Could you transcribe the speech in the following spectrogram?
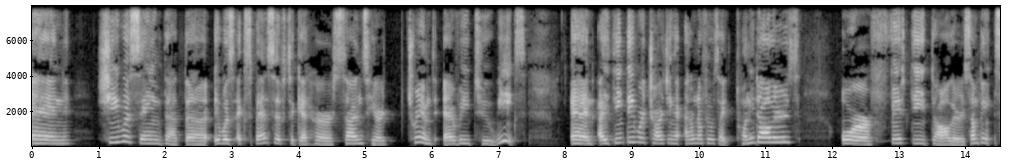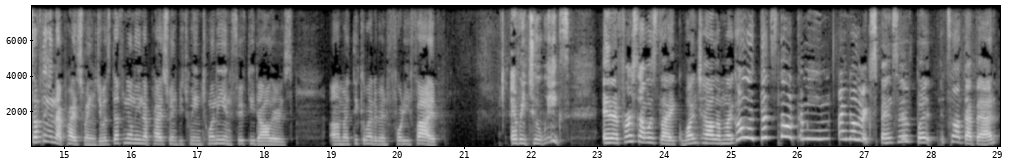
And she was saying that the it was expensive to get her son's hair trimmed every 2 weeks. And I think they were charging I don't know if it was like $20 or $50, something something in that price range. It was definitely in that price range between 20 and $50. Um I think it might have been 45 every 2 weeks. And at first I was like, one child, I'm like, oh, that's not, I mean, I know they're expensive, but it's not that bad.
